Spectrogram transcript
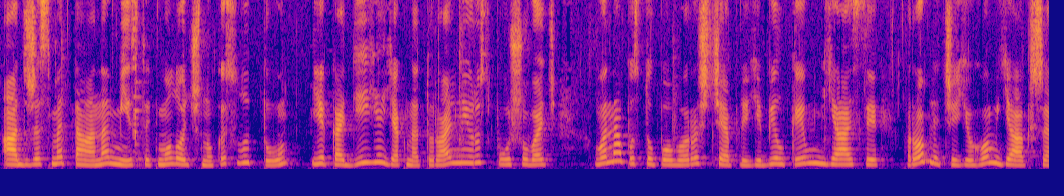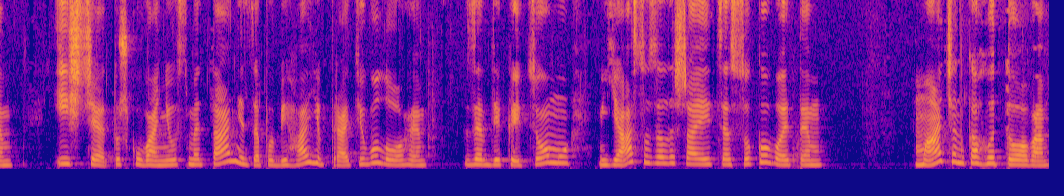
адже сметана містить молочну кислоту, яка діє як натуральний розпушувач. Вона поступово розщеплює білки в м'ясі, роблячи його м'якшим. І ще тушкування у сметані запобігає втраті вологи. Завдяки цьому м'ясо залишається соковитим. Мачанка готова.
